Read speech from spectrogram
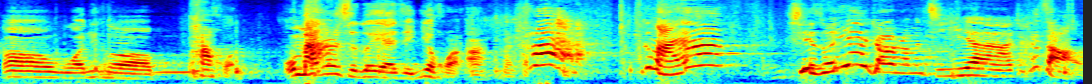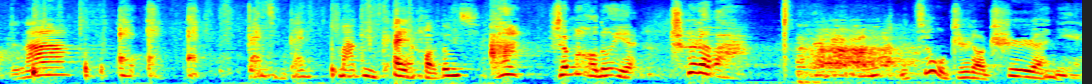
呃，我那个趴会儿，我马上写作业去，一会儿啊。嗨，干嘛呀？写作业着什么急呀？这还早着呢。哎哎哎，赶紧赶紧，妈给你看样好东西。啊，什么好东西？吃的吧？你怎么就知道吃啊你？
